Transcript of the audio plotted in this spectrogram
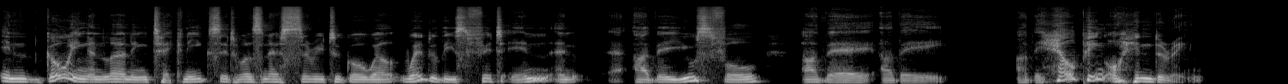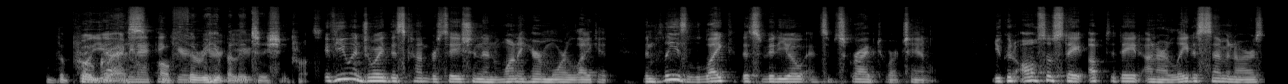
in going and learning techniques, it was necessary to go, well, where do these fit in and uh, are they useful? Are they, are they, are they helping or hindering the progress well, yeah, I mean, I of the rehabilitation process? If you enjoyed this conversation and want to hear more like it, then please like this video and subscribe to our channel. You can also stay up to date on our latest seminars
